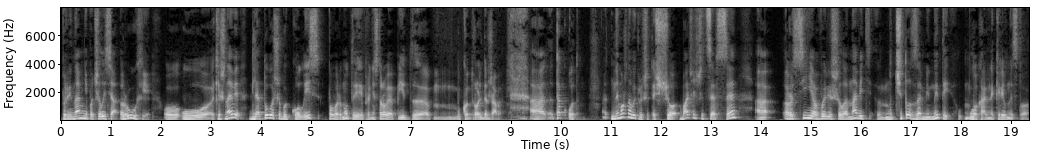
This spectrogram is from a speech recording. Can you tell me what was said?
принаймні почалися рухи у Кишневі для того, щоб колись повернути Придністров'я під е, контроль держави. Так от, не можна виключити, що бачачи це все. Росія вирішила навіть ну, чи то замінити локальне керівництво,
